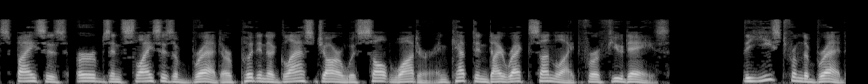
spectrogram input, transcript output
spices, herbs and slices of bread are put in a glass jar with salt water and kept in direct sunlight for a few days. The yeast from the bread,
